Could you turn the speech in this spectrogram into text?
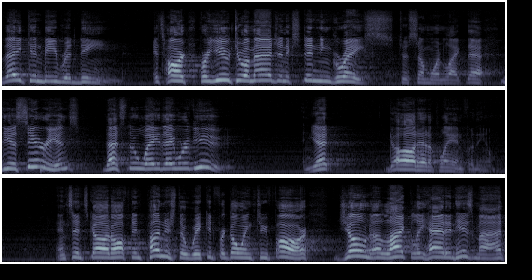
they can be redeemed. It's hard for you to imagine extending grace to someone like that. The Assyrians, that's the way they were viewed. And yet, God had a plan for them. And since God often punished the wicked for going too far, Jonah likely had in his mind,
